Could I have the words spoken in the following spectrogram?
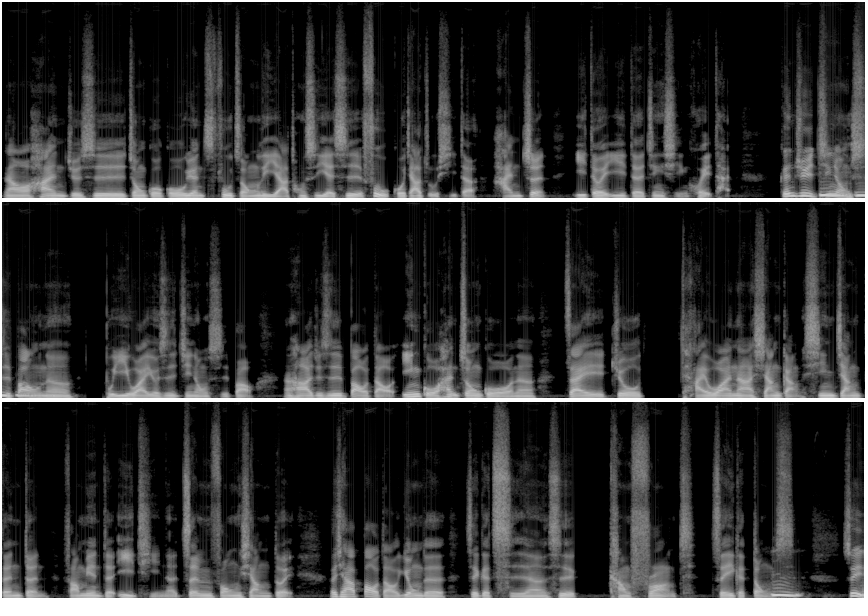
然后和就是中国国务院副总理啊，同时也是副国家主席的韩正一对一的进行会谈。根据《金融时报》呢，嗯嗯嗯不意外又是《金融时报》，那他就是报道英国和中国呢，在就台湾啊、香港、新疆等等方面的议题呢，针锋相对，而且他报道用的这个词呢是 confront 这一个动词，嗯、所以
